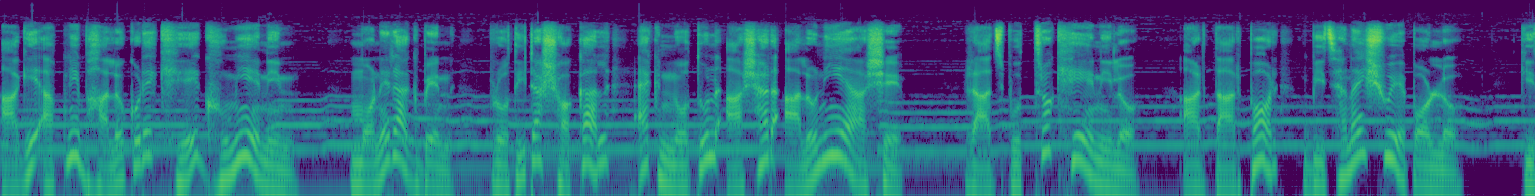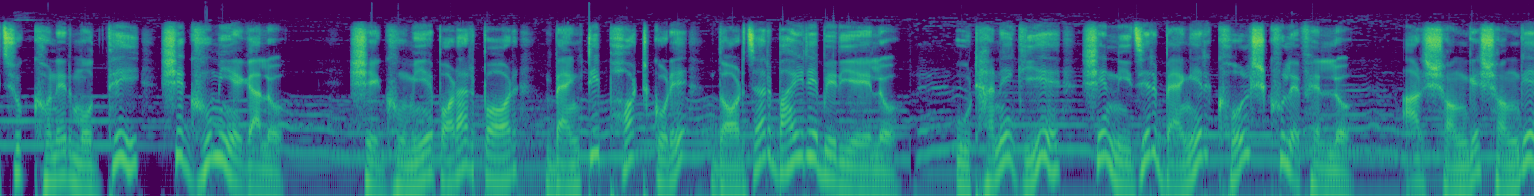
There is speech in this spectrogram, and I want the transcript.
আগে আপনি ভালো করে খেয়ে ঘুমিয়ে নিন। মনে রাখবেন, প্রতিটা সকাল এক নতুন আশার আলো নিয়ে আসে। রাজপুত্র খেয়ে নিল, আর তারপর বিছানায় শুয়ে পড়ল। কিছুক্ষণের মধ্যেই সে ঘুমিয়ে গেল। সে ঘুমিয়ে পড়ার পর ব্যাংকটি ফট করে দরজার বাইরে বেরিয়ে এলো। উঠানে গিয়ে সে নিজের ব্যাঙের খোলস খুলে ফেলল আর সঙ্গে সঙ্গে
